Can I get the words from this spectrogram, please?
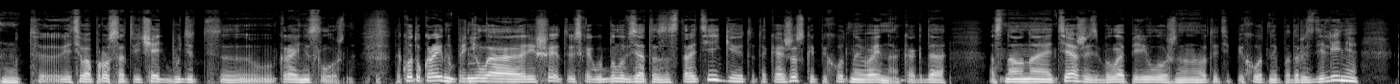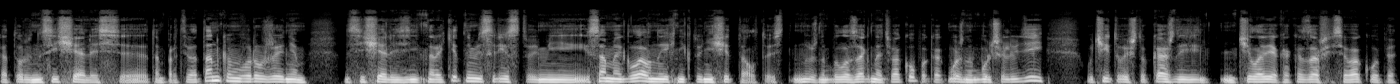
вот, э, эти вопросы отвечать будет э, крайне сложно. Так вот, Украина приняла решение, то есть как бы было взято за стратегию, это такая жесткая пехотная война, когда основная тяжесть была переложена на вот эти пехотные подразделения, которые насыщались э, там противотанковым вооружением, насыщались зенитно-ракетными средствами, и самое главное, их никто не считал. То есть нужно было загнать в окопы как можно больше людей, учитывая, что каждый человек, оказавшийся в окопе,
